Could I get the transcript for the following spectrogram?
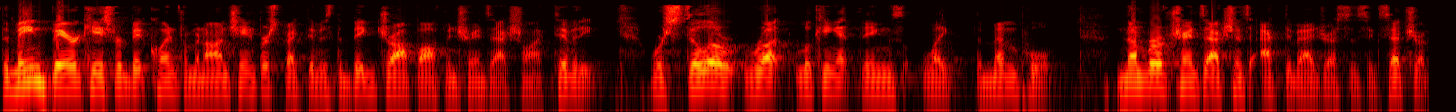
The main bear case for Bitcoin from an on-chain perspective is the big drop off in transactional activity. We're still a rut looking at things like the mempool, number of transactions, active addresses, etc.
